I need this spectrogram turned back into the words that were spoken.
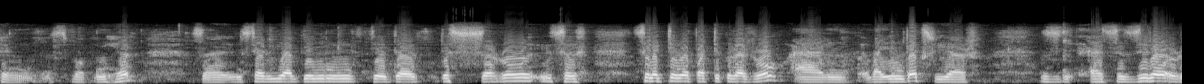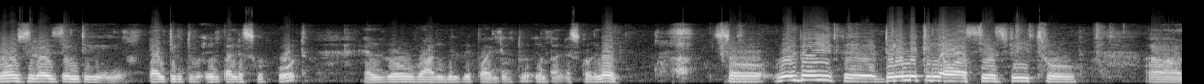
thing is working here. So instead we are giving the, the this row is uh, selecting a particular row and by index we are as zero row zero is pointing to imp underscore code and row 1 will be pointing to imp underscore name so we'll be uh, delimiting our CSV through uh,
